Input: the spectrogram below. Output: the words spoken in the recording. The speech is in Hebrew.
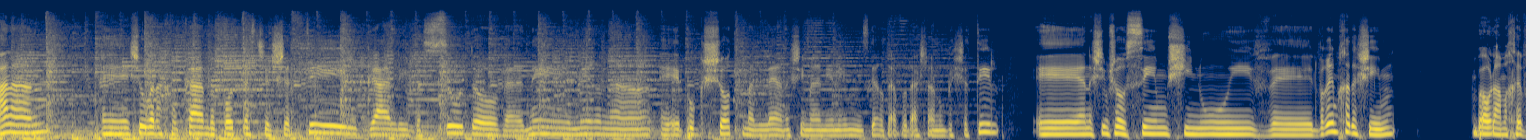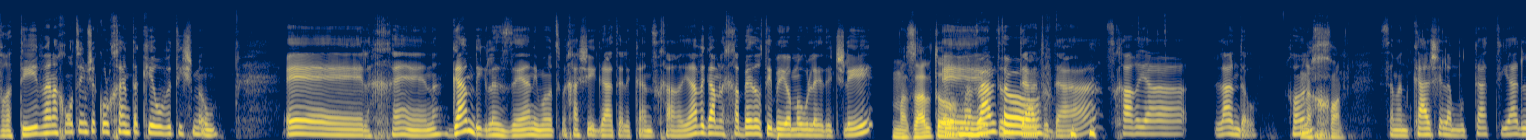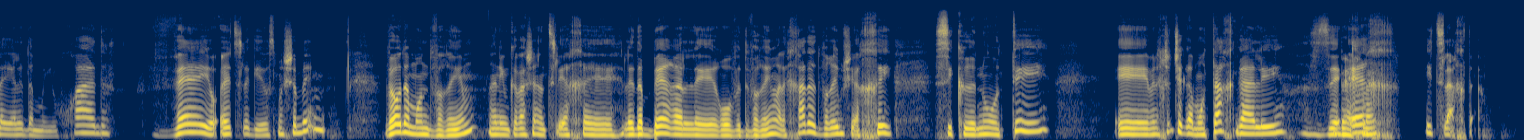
אהלן, אה, שוב אנחנו כאן בפודקאסט של שתיל, גלי בסודו ואני, מירנה, אה, פוגשות מלא אנשים מעניינים במסגרת העבודה שלנו בשתיל. אה, אנשים שעושים שינוי ודברים חדשים בעולם החברתי, ואנחנו רוצים שכולכם תכירו ותשמעו. לכן, גם בגלל זה, אני מאוד שמחה שהגעת לכאן, זכריה, וגם לכבד אותי ביום ההולדת שלי. מזל טוב. מזל טוב. תודה, תודה. זכריה לנדו, נכון? נכון. סמנכ"ל של עמותת יד לילד המיוחד, ויועץ לגיוס משאבים, ועוד המון דברים. אני מקווה שנצליח uh, לדבר על uh, רוב הדברים, על אחד הדברים שהכי סקרנו אותי, uh, ואני חושבת שגם אותך, גלי, זה בהחלט. איך הצלחת,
